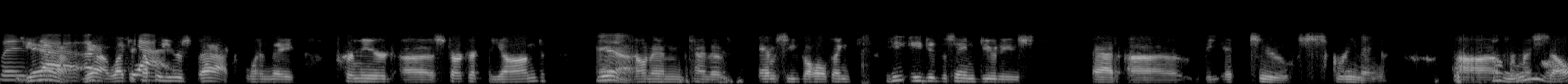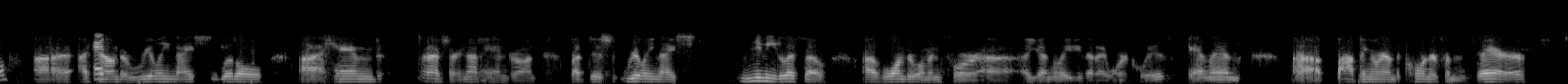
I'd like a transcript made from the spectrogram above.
Was yeah, uh, yeah, uh, like a yeah. couple years back when they premiered uh, Star Trek Beyond. And Yeah. Conan kind of emceed the whole thing. He he did the same duties at uh, the It Two screening. Uh, Oh, for wow. myself, uh, I And- found a really nice little uh, hand. I'm sorry, not hand drawn, but this really nice mini litho of Wonder Woman for uh, a young lady that I work with, and then uh, bopping around the corner from there,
